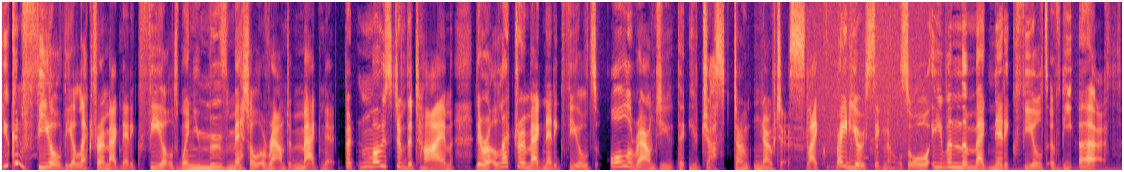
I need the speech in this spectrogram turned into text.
You can feel the electromagnetic field when you move metal around a magnet, but most of the time, there are electromagnetic fields all around you that you just don't notice, like radio signals or even the magnetic field of the Earth.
